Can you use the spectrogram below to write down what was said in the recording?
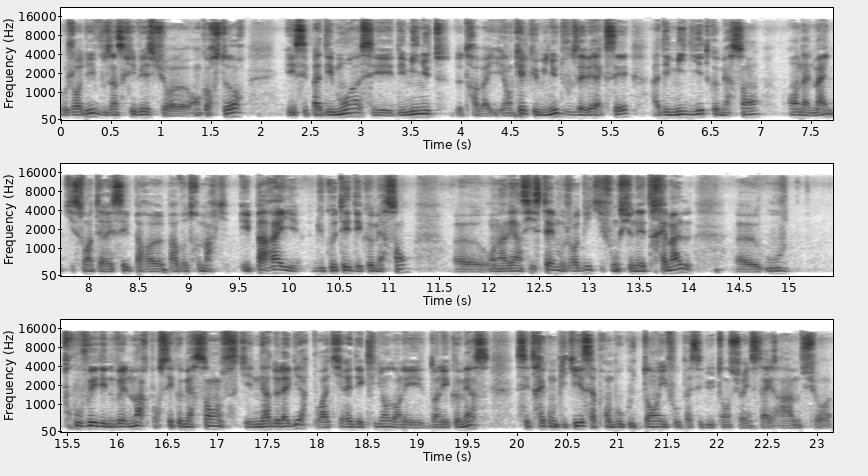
Aujourd'hui, vous inscrivez sur euh, Encore Store et c'est pas des mois, c'est des minutes de travail. Et en quelques minutes, vous avez accès à des milliers de commerçants en Allemagne qui sont intéressés par, euh, par votre marque. Et pareil, du côté des commerçants, on avait un système aujourd'hui qui fonctionnait très mal, où trouver des nouvelles marques pour ces commerçants, ce qui est le nerf de la guerre pour attirer des clients dans les, dans les commerces, c'est très compliqué, ça prend beaucoup de temps, il faut passer du temps sur Instagram, sur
